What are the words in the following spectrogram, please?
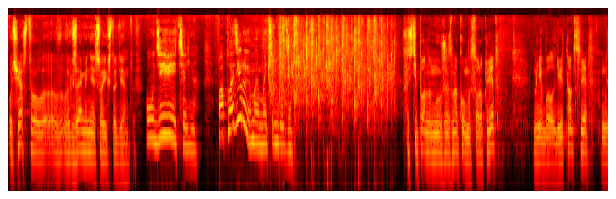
участвовал в, экзамене своих студентов. Удивительно. Поаплодируем им, этим людям. Со Степаном мы уже знакомы 40 лет. Мне было 19 лет. Мы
